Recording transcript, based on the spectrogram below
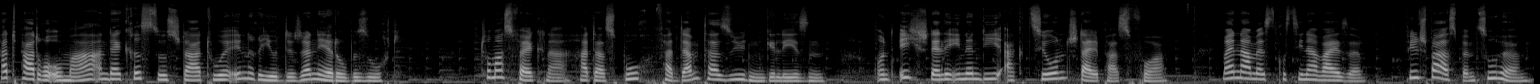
hat Padre Omar an der Christusstatue in Rio de Janeiro besucht. Thomas Völkner hat das Buch Verdammter Süden gelesen und ich stelle Ihnen die Aktion Steilpass vor. Mein Name ist Christina Weise. Viel Spaß beim Zuhören.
